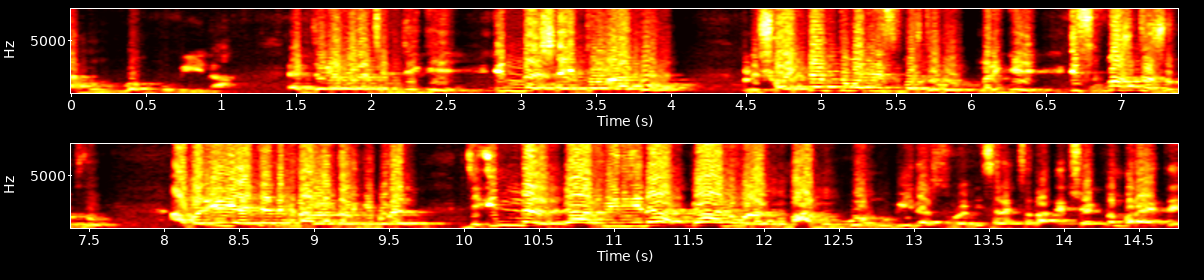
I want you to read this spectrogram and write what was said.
আদুওয়াম মুবিনা। এক জায়গায় বলেছেন যে কি, ইন্না শাইতানা মানে শয়তান তোমাদের স্পষ্ট মানে কি, স্পষ্ট শত্রু। আবার এই আয়াতে দেখেন আল্লাহ তাআলা কি বলেন? যে ইন্নাল কাফিরিনা কানু লাকুম আদুওয়াম মুবিনা। সূরা নিসার 101 নম্বর আয়াতে।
